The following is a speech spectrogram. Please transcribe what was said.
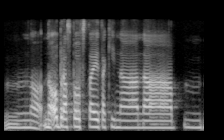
mm, no, no obraz powstaje taki na, na mm,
